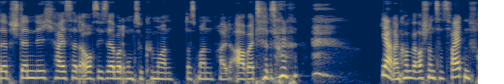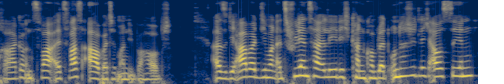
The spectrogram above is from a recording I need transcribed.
selbstständig heißt halt auch, sich selber drum zu kümmern, dass man halt arbeitet. ja, dann kommen wir auch schon zur zweiten Frage, und zwar, als was arbeitet man überhaupt? Also die Arbeit, die man als Freelancer erledigt, kann komplett unterschiedlich aussehen.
